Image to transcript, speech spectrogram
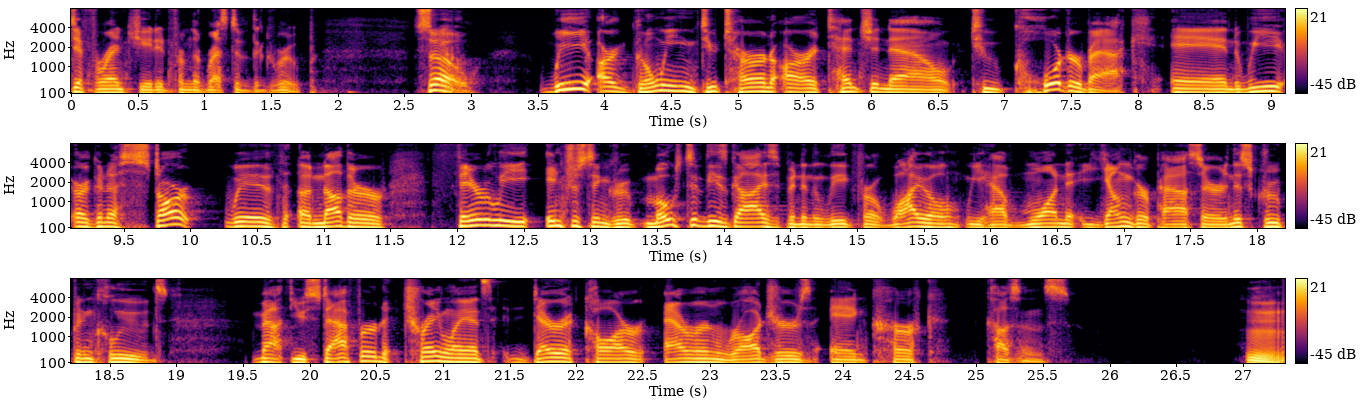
differentiated from the rest of the group. So we are going to turn our attention now to quarterback, and we are going to start with another fairly interesting group. Most of these guys have been in the league for a while. We have one younger passer, and this group includes Matthew Stafford, Trey Lance, Derek Carr, Aaron Rodgers, and Kirk Cousins. Hmm.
